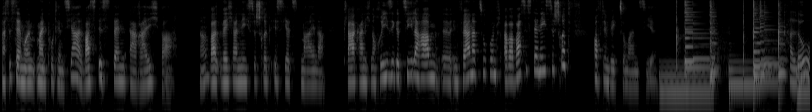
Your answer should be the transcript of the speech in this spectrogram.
was ist denn mein, Potenzial? Was ist denn erreichbar? Ja, welcher nächste Schritt ist jetzt meiner? Klar kann ich noch riesige Ziele haben äh, in ferner Zukunft, aber was ist der nächste Schritt auf dem Weg zu meinem Ziel? Hallo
